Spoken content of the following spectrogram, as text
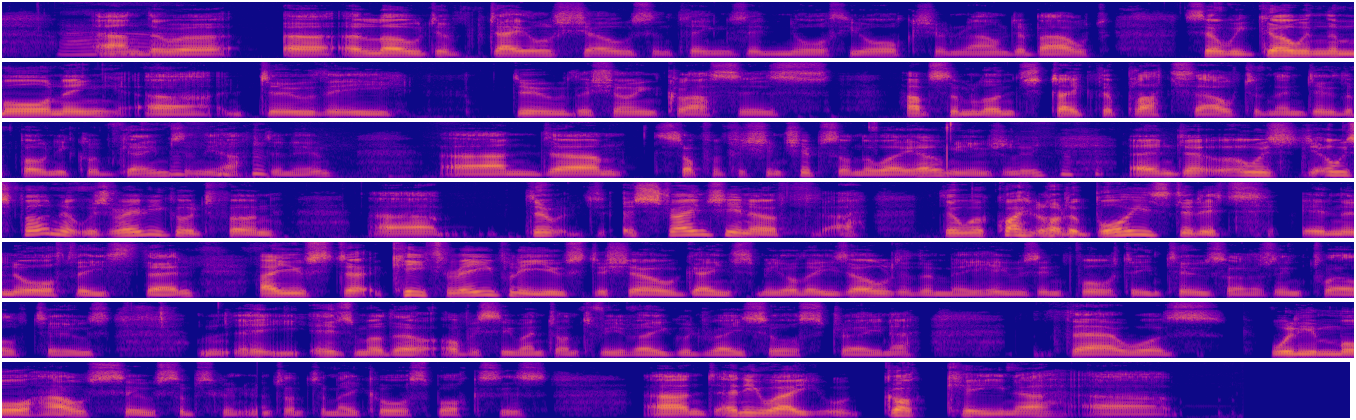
and there Ah. were uh, a load of Dale shows and things in North Yorkshire and roundabout. So we go in the morning, uh, do the do the showing classes, have some lunch, take the plats out, and then do the pony club games in the afternoon. And um, stop for fish and chips on the way home usually, and uh, it was it was fun. It was really good fun. Uh, there, strangely enough, uh, there were quite a lot of boys did it in the northeast then. I used to, Keith Reveley used to show against me, although he's older than me. He was in 14 twos I was in 12 twos. Mm, He, his mother obviously went on to be a very good racehorse trainer. There was William Morehouse, who subsequently went on to make horse boxes. And anyway, got keener. Uh,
